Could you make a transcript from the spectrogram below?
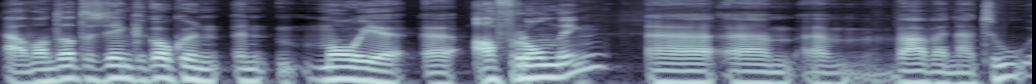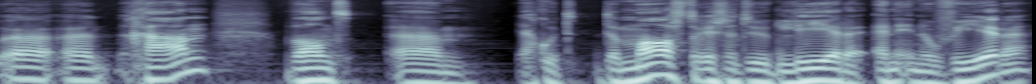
Nou, want dat is denk ik ook een, een mooie eh, afronding eh, ehm, ehm, waar we naartoe gaan. Want ehm, ja goed, de master is natuurlijk leren en innoveren.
